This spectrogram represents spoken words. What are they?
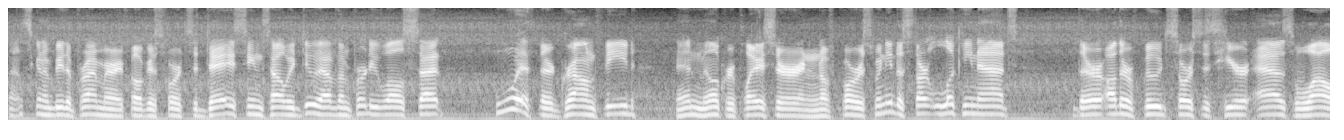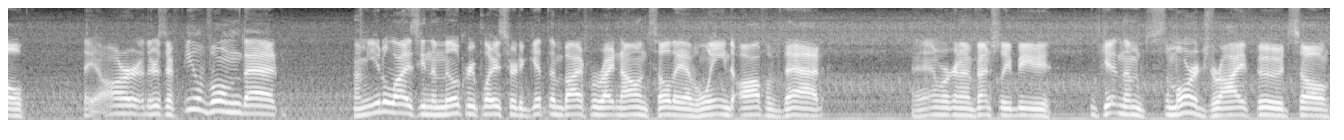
That's going to be the primary focus for today. Seems how we do have them pretty well set with their ground feed and milk replacer. And of course, we need to start looking at their other food sources here as well. They are, there's a few of them that I'm utilizing the milk replacer to get them by for right now until they have weaned off of that. And we're going to eventually be getting them some more dry food. So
